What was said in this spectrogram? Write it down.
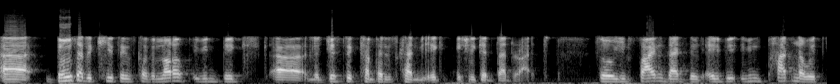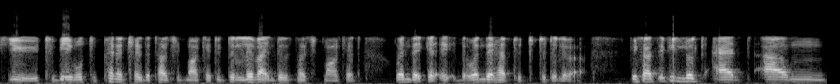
Uh, those are the key things because a lot of even big uh, logistic companies can actually get that right. So you find that they even partner with you to be able to penetrate the township market, to deliver in the township market when they get when they have to, to deliver. Because if you look at um,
